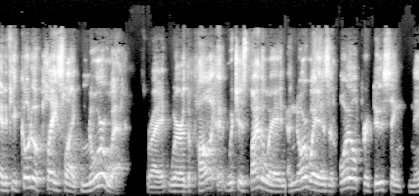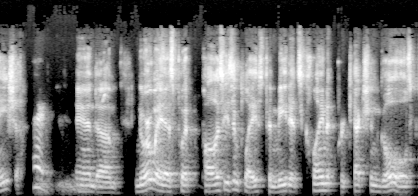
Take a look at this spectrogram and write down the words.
and if you go to a place like Norway, right, where the poli- which is by the way, Norway is an oil producing nation, right. and um, Norway has put policies in place to meet its climate protection goals.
